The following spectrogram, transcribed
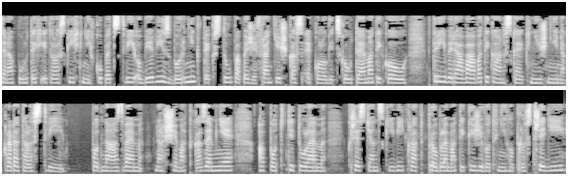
se na pultech italských knihkupectví objeví sborník textů papeže Františka s ekologickou tématikou, který vydává vatikánské knižní nakladatelství pod názvem Naše matka země a pod titulem Křesťanský výklad problematiky životního prostředí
